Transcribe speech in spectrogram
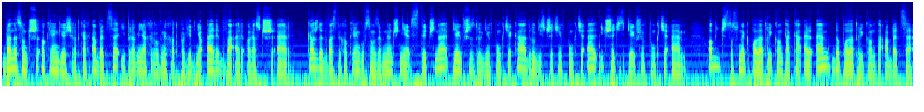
Dane są trzy okręgi o środkach ABC i promieniach równych odpowiednio R, 2R oraz 3R. Każde dwa z tych okręgów są zewnętrznie styczne, pierwszy z drugim w punkcie K, drugi z trzecim w punkcie L i trzeci z pierwszym w punkcie M. Oblicz stosunek pola trójkąta KLM do pola trójkąta ABC.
